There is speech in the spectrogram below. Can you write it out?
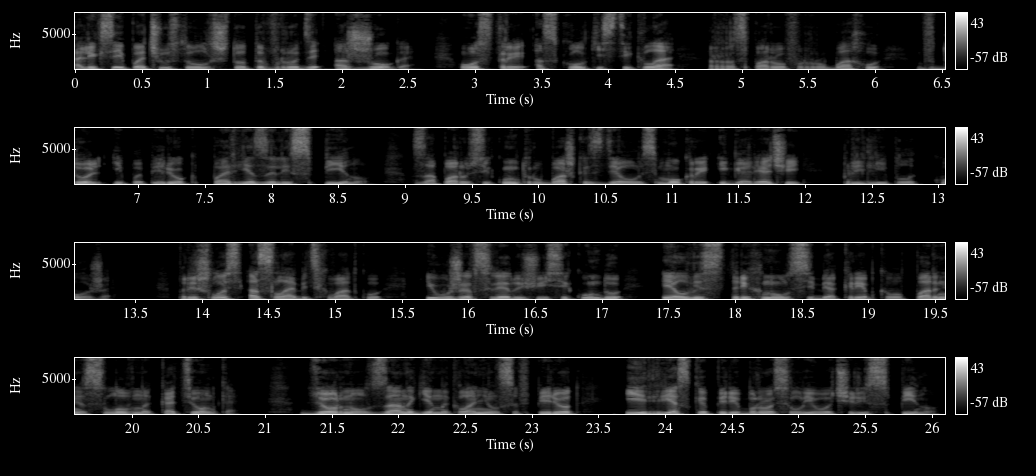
Алексей почувствовал что-то вроде ожога. Острые осколки стекла, распоров рубаху, вдоль и поперек порезали спину. За пару секунд рубашка сделалась мокрой и горячей, прилипла к коже. Пришлось ослабить хватку, и уже в следующую секунду Элвис стряхнул с себя крепкого парня, словно котенка. Дернул за ноги, наклонился вперед и резко перебросил его через спину.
